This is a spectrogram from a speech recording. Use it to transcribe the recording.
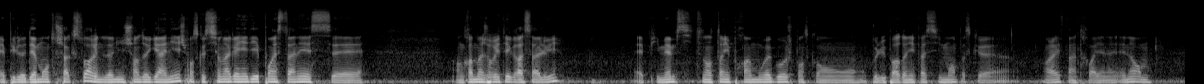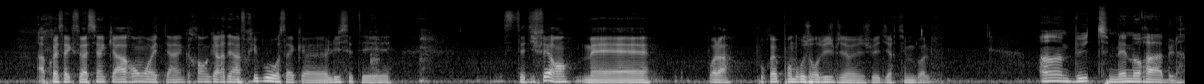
Et puis il le démontre chaque soir, il nous donne une chance de gagner. Je pense que si on a gagné des points cette année, c'est en grande majorité grâce à lui. Et puis même si de temps en temps il prend un mauvais gauche, je pense qu'on peut lui pardonner facilement parce que voilà, il fait un travail énorme. Après, c'est vrai que Sébastien Caron était un grand gardien à Fribourg, c'est que lui c'était c'était différent. Mais voilà, pour répondre aujourd'hui, je vais dire Tim Wolf. Un but mémorable.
